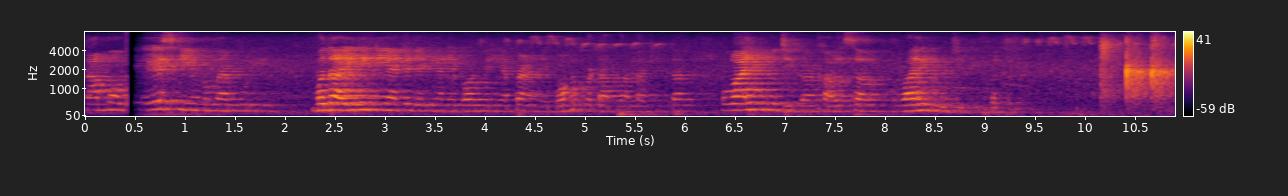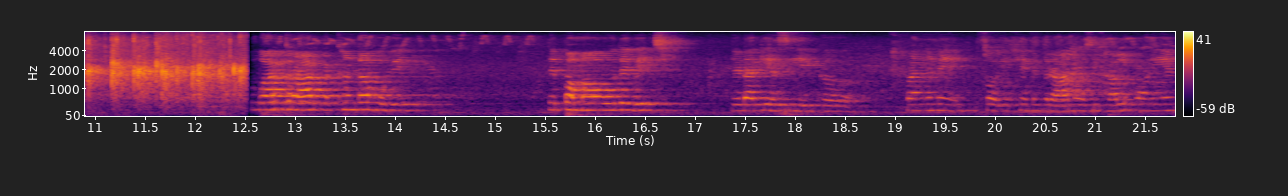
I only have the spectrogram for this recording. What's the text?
ਕੰਮ ਹੋਵੇ, ਇਹ ਸਕੀਮ ਨੂੰ ਮੈਂ ਪੂਰੀ ਵਧਾਈ ਦਿੰਦੀ ਹਾਂ ਕਿ ਜਿਹੜੀਆਂ ਨੇ ਬਹੁਤ ਮੇਰੀਆਂ ਭੈਣਾਂ ਨੇ ਬਹੁਤ ਵੱਡਾ ਉਪਰਾਲਾ ਕੀਤਾ। ਵਾਹਿਗੁਰੂ ਜੀ ਕਾ ਖਾਲਸਾ, ਵਾਹਿਗੁਰੂ ਜੀ ਕੀ ਫਤਿਹ। ਬਰਕਰਾਰ ਰੱਖਣ ਦਾ ਹੋਵੇ ਤੇ ਭਾਵੇਂ ਉਹਦੇ ਵਿੱਚ ਜਿਹੜਾ ਕਿ ਅਸੀਂ ਇੱਕ ਪੰਜਵੇਂ ਸੌਰੀ ਛੇਵੇਂ ਦੌਰਾਨ ਨੂੰ ਅਸੀਂ ਹੱਲ ਪਾਉਣੀ ਹੈ,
